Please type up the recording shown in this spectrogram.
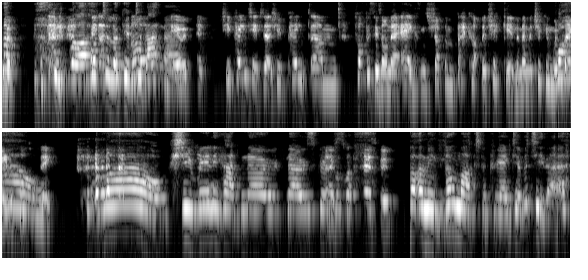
Well, I'll have to look into Oh, that now. She painted that she'd paint um, prophecies on their eggs and shove them back up the chicken, and then the chicken would lay the Wow. prophecy. Wow, she really had no no scruples. No, no spook. But I mean, full marks for creativity there.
